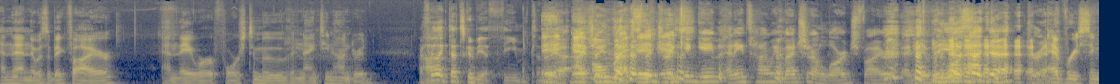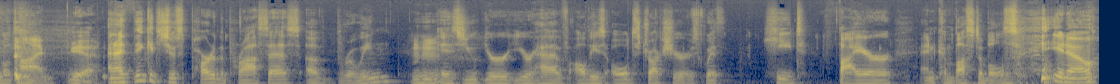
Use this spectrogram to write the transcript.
and then there was a big fire, and they were forced to move in 1900. I feel like that's gonna be a theme tonight. It- Yeah, it- actually, oh my- that's it the drinking game. Anytime we mention a large fire, any of these, drink. every single time. Yeah. and I think it's just part of the process of brewing. Mm-hmm. Is you you're you have all these old structures with heat, fire, and combustibles. you know,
